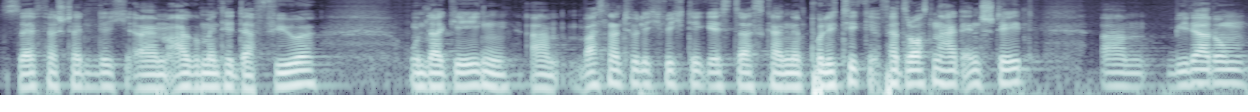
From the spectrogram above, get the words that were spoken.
selbstverständlich ähm, Argumente dafür und dagegen. Ähm, was natürlich wichtig ist, dass keine Politikverdrossenheit entsteht. Ähm, wiederum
